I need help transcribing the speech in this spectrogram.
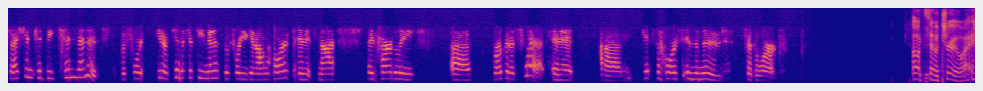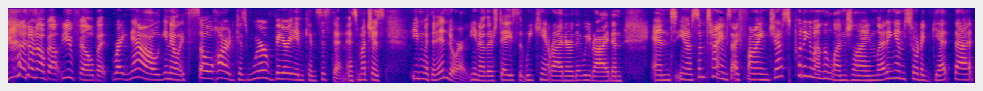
session could be 10 minutes before, you know, 10 to 15 minutes before you get on the horse, and it's not, they've hardly uh, broken a sweat, and it um, gets the horse in the mood for the work. Oh, it's so true. I, I, don't know about you, Phil, but right now, you know, it's so hard because we're very inconsistent. As much as even with an indoor, you know, there's days that we can't ride or that we ride, and and you know, sometimes I find just putting him on the lunge line, letting him sort of get that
